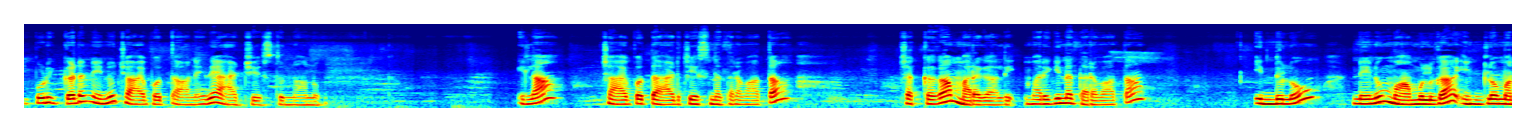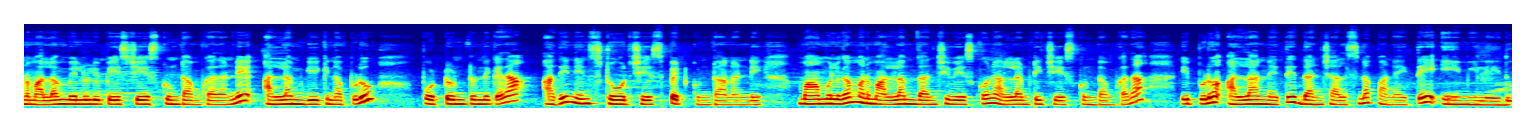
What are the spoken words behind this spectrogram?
ఇప్పుడు ఇక్కడ నేను చాయ్ పొత్త అనేది యాడ్ చేస్తున్నాను. ఇలా చాయ్ పొత్త యాడ్ చేసిన తర్వాత చక్కగా మరగాలి. మరిగిన తర్వాత ఇందులో నేను మామూలుగా ఇంట్లో మనం అల్లం వెల్లుల్లి పేస్ట్ చేసుకుంటాం కదండి అల్లం గీకినప్పుడు పొట్టు ఉంటుంది కదా అది నేను స్టోర్ చేసి పెట్టుకుంటానండి. మామూలుగా మనం అల్లం దంచి వేసుకొని అల్లం టీ చేసుకుంటాం కదా ఇప్పుడు అల్లాన్ని అయితే దంచాల్సిన పని అయితే ఏమీ లేదు.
